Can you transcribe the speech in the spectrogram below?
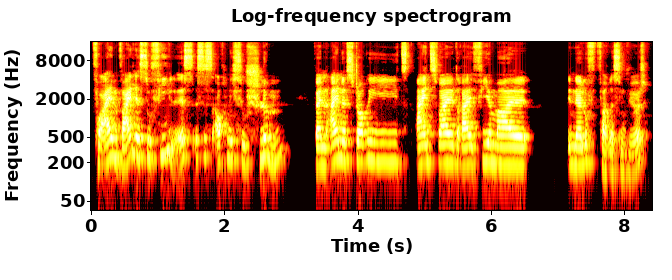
Vor allem, weil es so viel ist, ist es auch nicht so schlimm, wenn eine Story ein, zwei, drei, viermal in der Luft verrissen wird,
